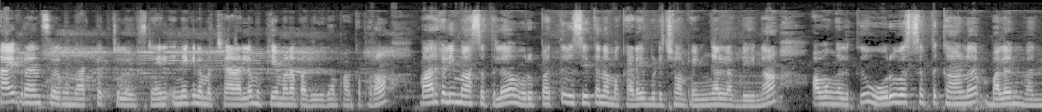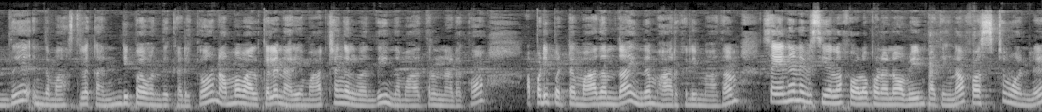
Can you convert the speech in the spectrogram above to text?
Hi friends welcome back to lifestyle இன்றைக்கி நம்ம சேனலில் முக்கியமான பதிவு தான் பார்க்க போகிறோம் மார்கழி மாதத்தில் ஒரு பத்து விஷயத்தை நம்ம கடைபிடித்தோம் பெண்கள் அப்படின்னா அவங்களுக்கு ஒரு வருஷத்துக்கான பலன் வந்து இந்த மாதத்தில் கண்டிப்பாக வந்து கிடைக்கும். நம்ம வாழ்க்கையில் நிறைய மாற்றங்கள் வந்து இந்த மாதத்தில் நடக்கும். அப்படிப்பட்ட மாதம் தான் இந்த மார்கழி மாதம். ஸோ என்னென்ன விஷயம்லாம் ஃபாலோ பண்ணணும் அப்படின்னு பார்த்தீங்கன்னா ஃபஸ்ட்டு ஒன்று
